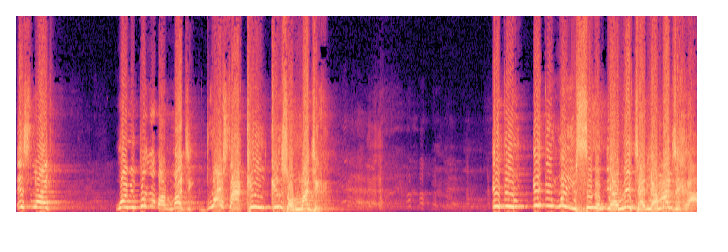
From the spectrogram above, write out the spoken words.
It's like when you talk about magic, dwarfs are king, kings of magic. Even, even when you see them, their nature, they are magical.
